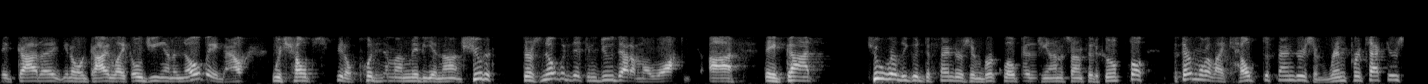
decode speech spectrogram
they've got a, you know, a guy like OG Anunoby now, which helps, you know, put him on maybe a non-shooter. There's nobody that can do that in Milwaukee. Uh, they've got two really good defenders in Brook Lopez, Giannis Antetokounmpo, but they're more like help defenders and rim protectors.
